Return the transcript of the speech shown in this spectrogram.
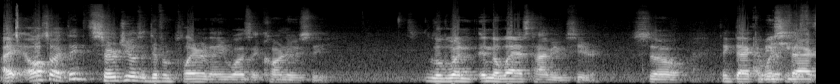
I also I think Sergio's a different player than he was at Carnoustie. When in the last time he was here, so I think that I could be wish a he was the factor.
